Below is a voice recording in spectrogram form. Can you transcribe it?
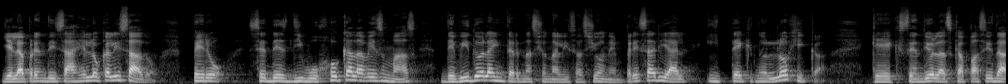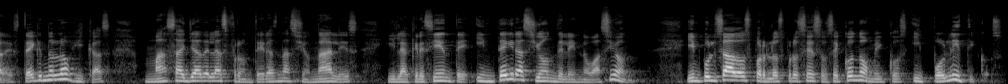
y el aprendizaje localizado, pero se desdibujó cada vez más debido a la internacionalización empresarial y tecnológica que extendió las capacidades tecnológicas más allá de las fronteras nacionales y la creciente integración de la innovación impulsados por los procesos económicos y políticos,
